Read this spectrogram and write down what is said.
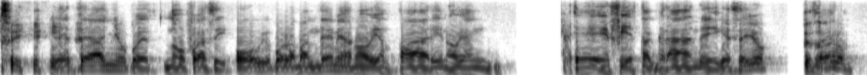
Sí. Y este año, pues, no fue así. Obvio, por la pandemia no habían party, no habían eh, fiestas grandes y qué sé yo. Exacto. Pero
